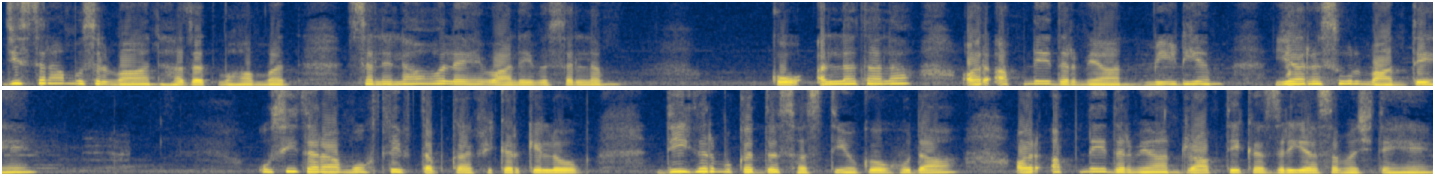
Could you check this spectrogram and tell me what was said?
جس طرح مسلمان حضرت محمد صلی اللہ علیہ وآلہ وسلم کو اللہ تعالیٰ اور اپنے درمیان میڈیم یا رسول مانتے ہیں، اسی طرح مختلف طبقہ فکر کے لوگ دیگر مقدس ہستیوں کو خدا اور اپنے درمیان رابطے کا ذریعہ سمجھتے ہیں۔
